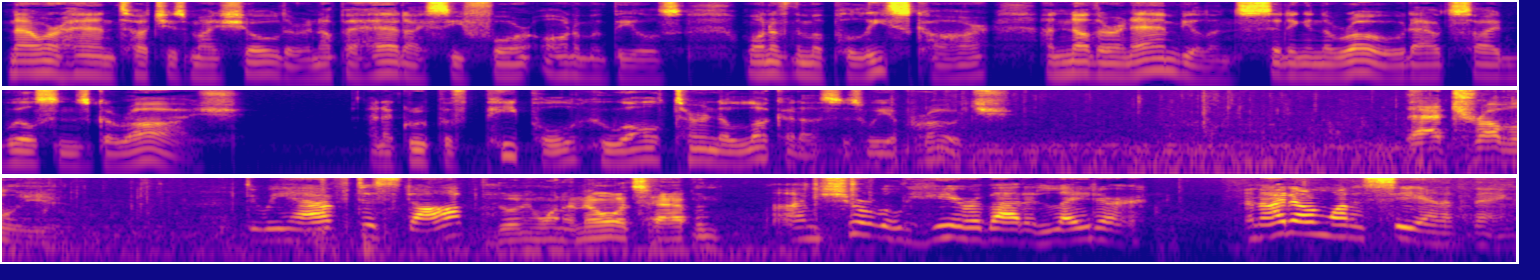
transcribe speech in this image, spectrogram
Now her hand touches my shoulder, and up ahead I see four automobiles, one of them a police car, another an ambulance sitting in the road outside Wilson's garage, and a group of people who all turn to look at us as we approach. That trouble here. Do we have to stop? Don't you want to know what's happened? I'm sure we'll hear about it later. And I don't want to see anything.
